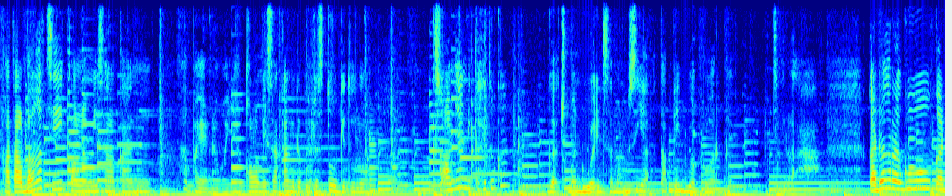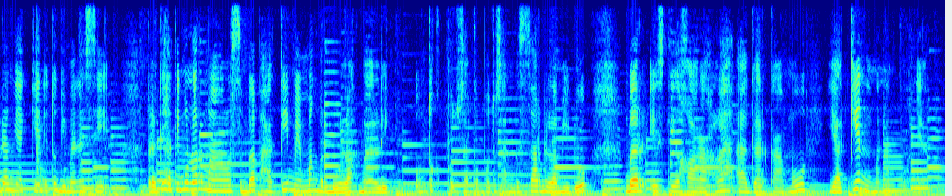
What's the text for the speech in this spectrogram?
Fatal banget sih kalau misalkan apa ya namanya? Kalau misalkan gak dapet restu gitu loh. Soalnya nikah itu kan gak cuma dua insan manusia, tapi dua keluarga. Gila kadang ragu kadang yakin itu gimana sih? Berarti hatimu normal sebab hati memang berbolak balik untuk keputusan-keputusan besar dalam hidup beristikharahlah agar kamu yakin menempuhnya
